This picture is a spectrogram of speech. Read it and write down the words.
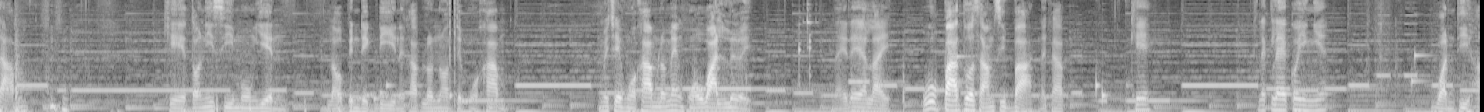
ซ้ำโอเคตอนนี้4โมงเย็นเราเป็นเด็กดีนะครับ เรานอนแต่หัวค่ำไม่ใช่หัวค่ำแล้วแม่งหัววันเลย ไหนได้อะไรโอ้ปลาตัว 30 บาทนะครับโอเคแรก ๆก็อย่างเงี้ยวันที่5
